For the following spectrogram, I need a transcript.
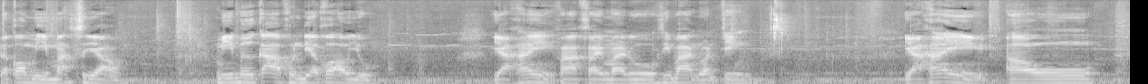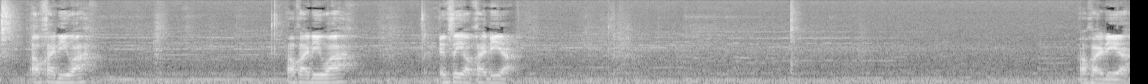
แล้วก็มีมัสเซียลมีเบอร์เก้าคนเดียวก็เอาอยู่ อย่าให้พาใครมาดูที่บ้านวันจริง อย่าให้เอาเอาใครดีวะ เอาใครดีวะ FC เอาใครดีอะเอาใครดีอะ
